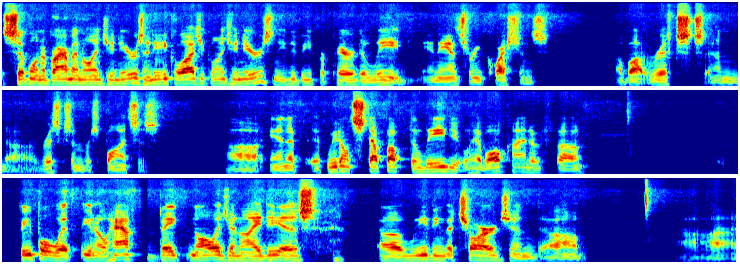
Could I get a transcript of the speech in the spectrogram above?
civil and environmental engineers and ecological engineers need to be prepared to lead in answering questions about risks and uh, risks and responses. Uh, and if, if we don't step up to lead, you'll have all kind of uh, people with, you know, half-baked knowledge and ideas uh, leading the charge and um, uh,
